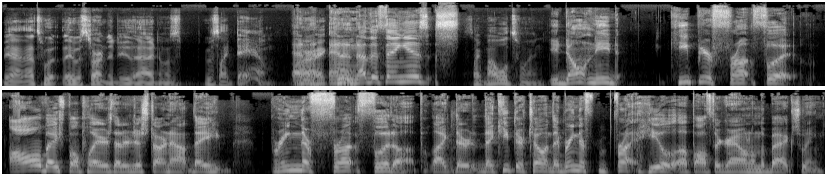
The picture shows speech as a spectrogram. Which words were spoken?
Yeah, that's what it was starting to do that and it was it was like, damn. And, all right, and cool. another thing is it's like my old swing. You don't need keep your front foot. All baseball players that are just starting out, they bring their front foot up. Like they're they keep their toe they bring their front heel up off the ground on the backswing.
